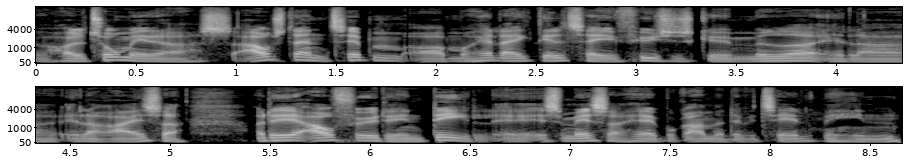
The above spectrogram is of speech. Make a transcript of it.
holde to meters afstand til dem og må heller ikke deltage i fysiske møder eller, eller rejser. Og det affødte en del øh, sms'er her i programmet, da vi talte med hende.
